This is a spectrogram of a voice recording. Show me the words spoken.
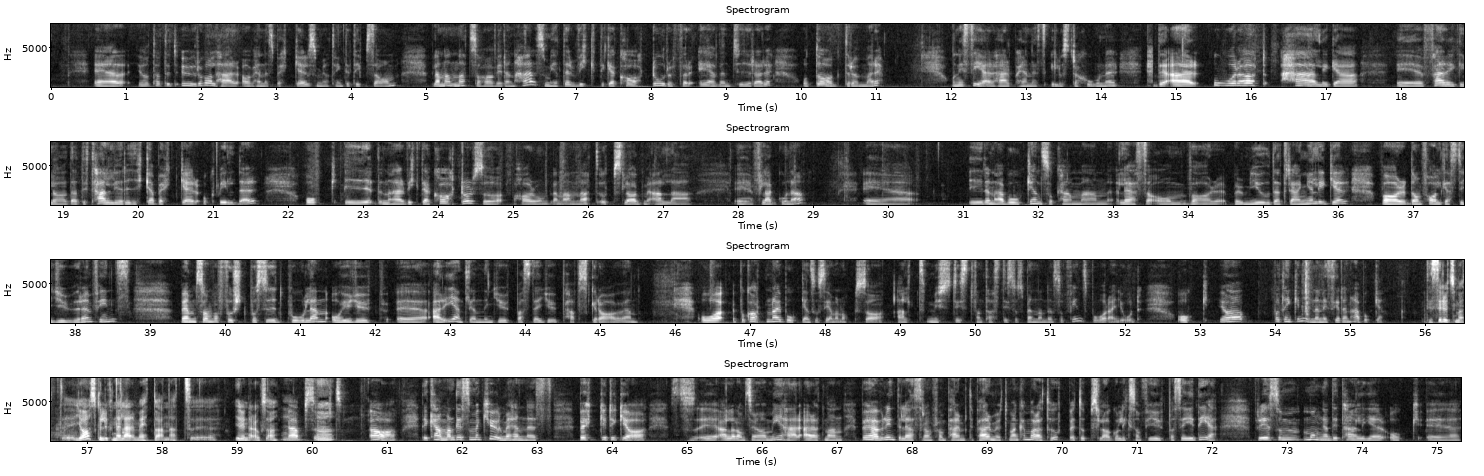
Eh, jag har tagit ett urval här av hennes böcker som jag tänkte tipsa om. Bland annat så har vi den här som heter Viktiga kartor för äventyrare och dagdrömmare. Och ni ser här på hennes illustrationer. Det är oerhört härliga eh, färgglada, detaljrika böcker och bilder. Och i den här Viktiga kartor så har hon bland annat uppslag med alla eh, flaggorna. Eh, I den här boken så kan man läsa om var Bermuda-triangeln ligger, var de farligaste djuren finns, vem som var först på Sydpolen och hur djup eh, är egentligen den djupaste djuphavsgraven. Och på kartorna i boken så ser man också allt mystiskt, fantastiskt och spännande som finns på våran jord. Och ja, vad tänker ni när ni ser den här boken? Det ser ut som att jag skulle kunna lära mig ett och annat uh, i den där också. Mm. Absolut. Mm. Ja, det kan man. Det som är kul med hennes böcker tycker jag, eh, alla de som jag har med här, är att man behöver inte läsa dem från perm till perm utan man kan bara ta upp ett uppslag och liksom fördjupa sig i det. För det är så många detaljer och eh,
